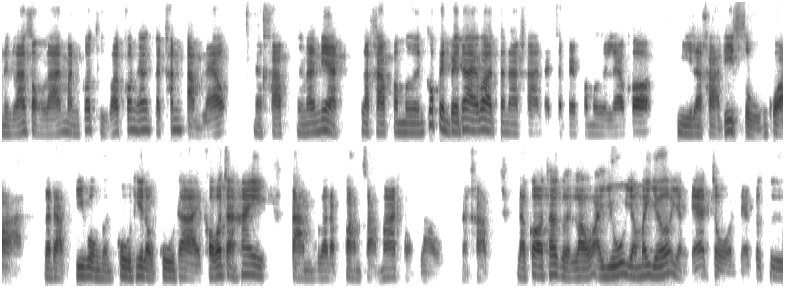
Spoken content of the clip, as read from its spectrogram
หนึ่งล้านสองล้านมันก็ถือว่าค่อนข้างจะขั้นต่ำแล้ว นะครับดังนั้นเนี่ยราคาประเมินก็เป็นไปได้ว่าธนาคารอาจจะไปประเมินแล้วก็มีราคาที่สูงกว่าระดับที่วงเงินกู้ที่เรากู้ได้ เขาก็จะให้ตามระดับความสามารถของเรานะครับ แล้วก็ถ้าเกิดเราอายุยังไม่เยอะอย่างนี้โจทย์เนี่ยก็คือ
